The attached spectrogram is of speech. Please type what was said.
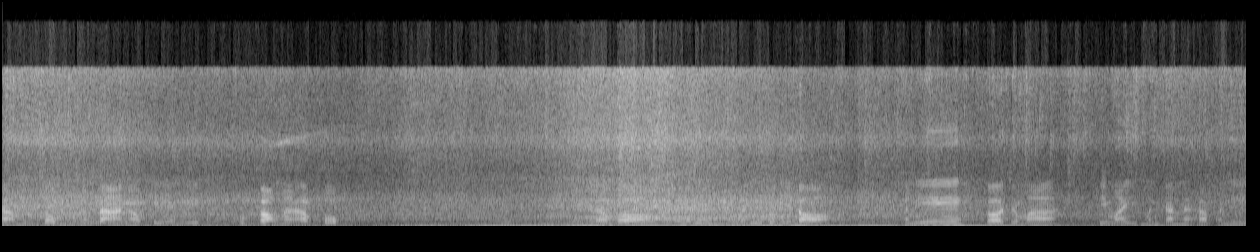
ดำส้มน้ำตาลโอเคอันนี้ถูกต้องนะครับครบแล้วก็มาดูตัวนี้ต่อ อันนี้ก็จะมาที่ไม้อีกเหมือนกันนะครับ อันนี้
